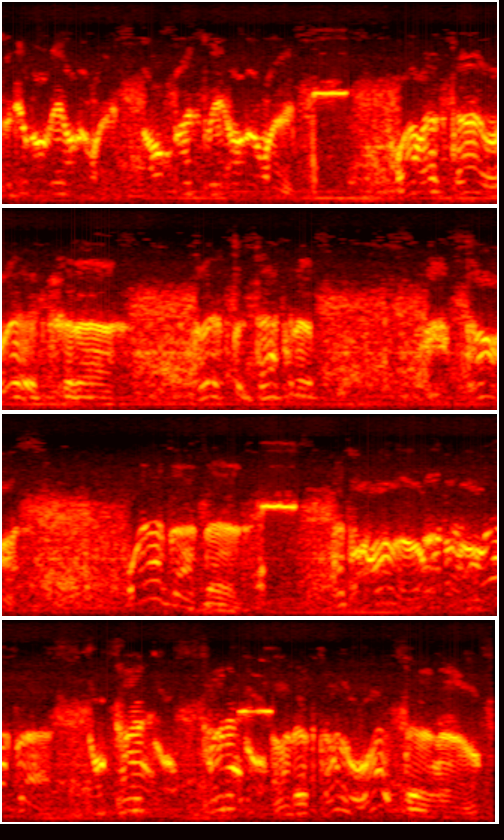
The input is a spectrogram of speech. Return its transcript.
Could you go the other way? Go back the other way. Well, it's rich and uh, pretty spectacular. God, what is that there? That's hollow. What the hell is that? No tango. Tango. Uh, there's kind of light there now.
